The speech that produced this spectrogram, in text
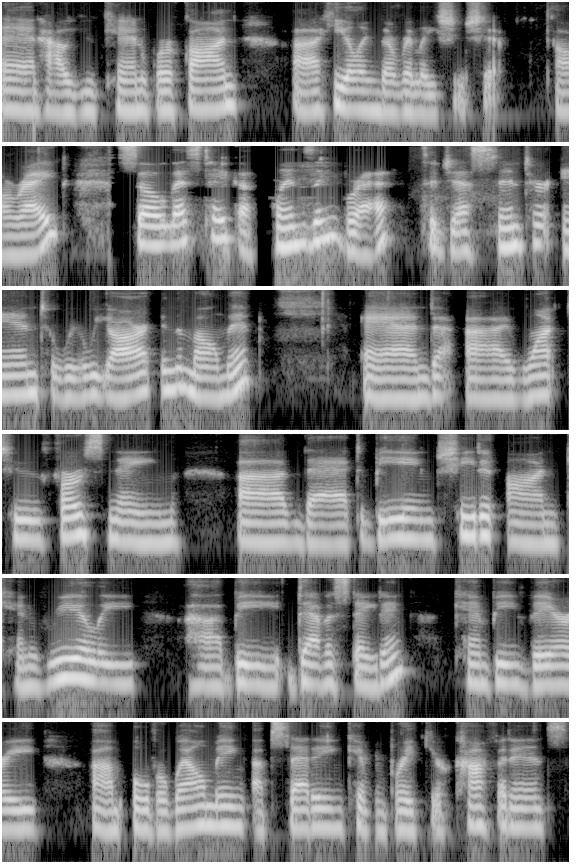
and how you can work on uh, healing the relationship. All right. So let's take a cleansing breath to just center in to where we are in the moment. And I want to first name uh, that being cheated on can really uh, be devastating, can be very um, overwhelming, upsetting, can break your confidence,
